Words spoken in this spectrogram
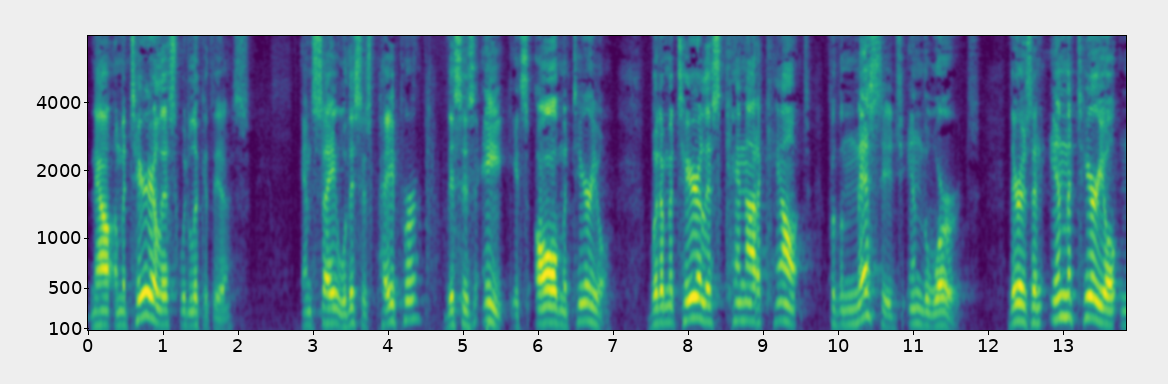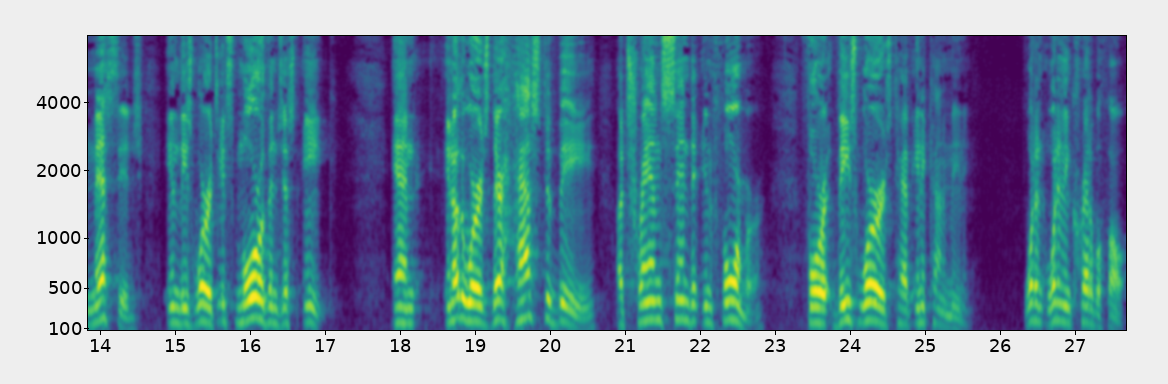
Now, a materialist would look at this and say, well, this is paper, this is ink, it's all material. But a materialist cannot account for the message in the words. There is an immaterial message in these words. It's more than just ink. And in other words, there has to be a transcendent informer for these words to have any kind of meaning. What an, what an incredible thought.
